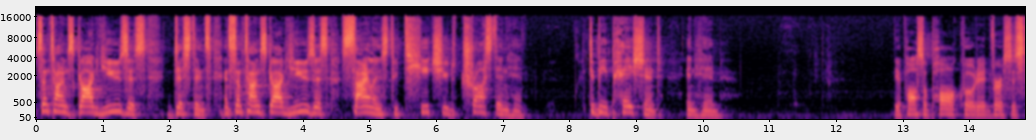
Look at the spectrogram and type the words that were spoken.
Sometimes God uses distance, and sometimes God uses silence to teach you to trust in Him, to be patient in Him. The Apostle Paul quoted verses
